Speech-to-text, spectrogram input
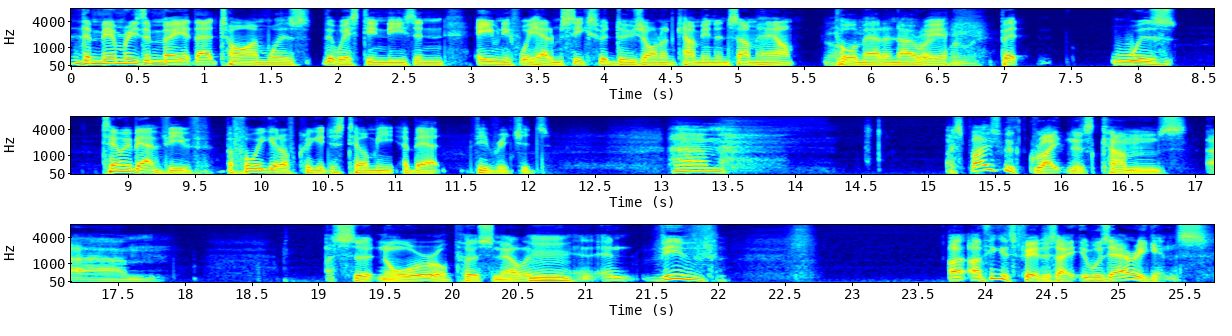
the memories of me at that time was the West Indies, and even if we had them six for Dujon had come in and somehow pull them out of nowhere. But was tell me about Viv before we get off cricket. Just tell me about Viv Richards. Um, I suppose with greatness comes um, a certain aura or personality. And, and Viv, I, I think it's fair to say, it was arrogance.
